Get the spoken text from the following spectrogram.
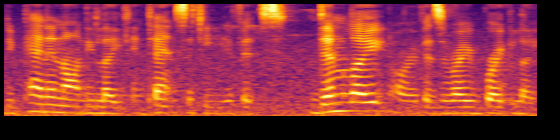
depending on the light intensity, if it's dim light or if it's a very bright light.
